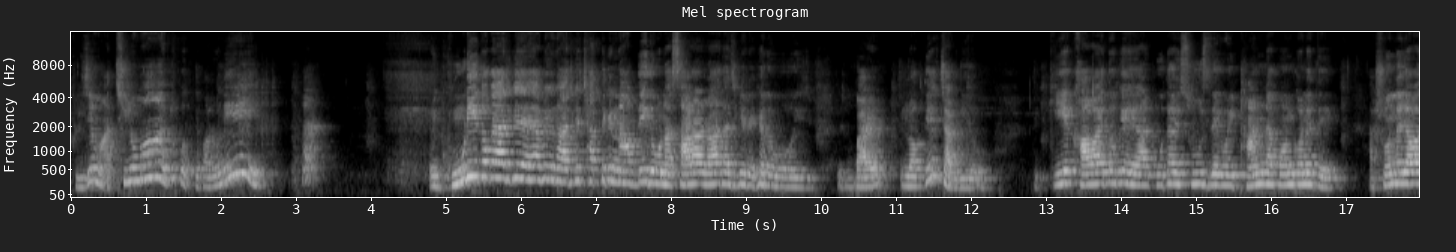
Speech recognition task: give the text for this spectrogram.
ফ্রিজে মাছ ছিল মা, একটু করতে পারো নি। হ্যাঁ? ওই ঘুড়ি তোকে আজকে, আমি আজকে ছাদ থেকে নাপ দিয়ে দেবো না, সারা রাত আজকে রেখে দেবো, ওই বাইরের লক দিয়ে চাবি দিয়ে দেবো। কে খাওয়ায় তোকে, আর কোথায় সুচ দেবে ওই ঠান্ডা কনকনেতে? আর সন্ধে যাওয়া,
